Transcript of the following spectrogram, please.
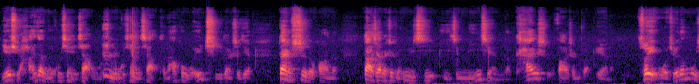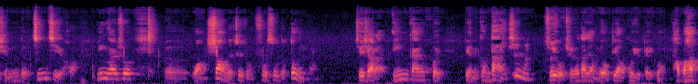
也许还在荣枯线以下，五十荣枯线以下，可能还会维持一段时间。但是的话呢，大家的这种预期已经明显的开始发生转变了。所以我觉得目前的经济哈，应该说，呃，往上的这种复苏的动能，接下来应该会。变得更大一些吧，所以我觉得大家没有必要过于悲观，好不好？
